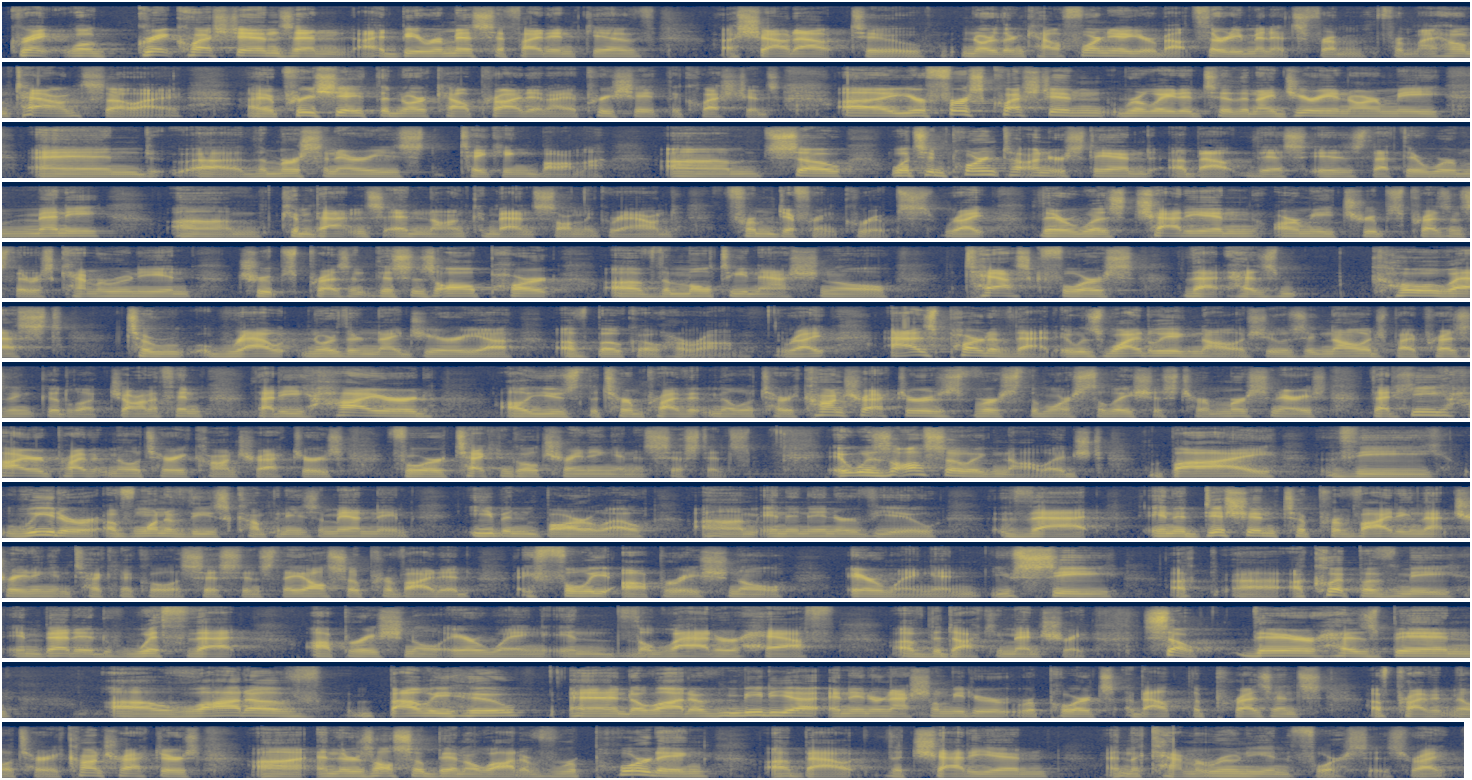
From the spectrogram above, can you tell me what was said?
Great. Well, great questions. And I'd be remiss if I didn't give a shout out to Northern California. You're about 30 minutes from, from my hometown, so I, I appreciate the NorCal pride and I appreciate the questions. Uh, your first question related to the Nigerian army and uh, the mercenaries taking Bama. Um, so what's important to understand about this is that there were many um, combatants and non-combatants on the ground from different groups, right? There was Chadian army troops present, there was Cameroonian troops present. This is all part of the multinational task force that has coalesced to rout northern Nigeria of Boko Haram, right? As part of that, it was widely acknowledged, it was acknowledged by President Goodluck Jonathan that he hired I'll use the term private military contractors versus the more salacious term mercenaries, that he hired private military contractors for technical training and assistance. It was also acknowledged by the leader of one of these companies, a man named Eeben Barlow, um, in an interview that in addition to providing that training and technical assistance, they also provided a fully operational air wing. And you see a, uh, a clip of me embedded with that operational air wing in the latter half of the documentary. So there has been a lot of ballyhoo and a lot of media and international media reports about the presence of private military contractors. Uh, and there's also been a lot of reporting about the Chadian and the Cameroonian forces, right?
